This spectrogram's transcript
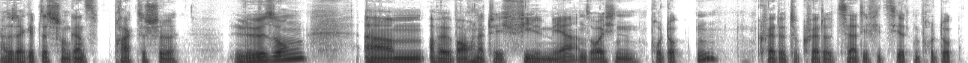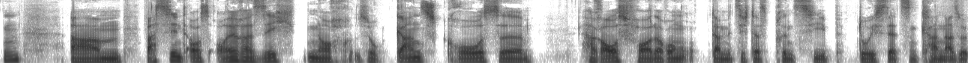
Also da gibt es schon ganz praktische Lösungen. Ähm, aber wir brauchen natürlich viel mehr an solchen Produkten, Credit-to-Credit zertifizierten Produkten. Ähm, was sind aus eurer Sicht noch so ganz große Herausforderungen, damit sich das Prinzip durchsetzen kann? Also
